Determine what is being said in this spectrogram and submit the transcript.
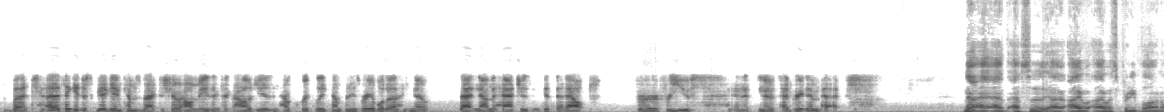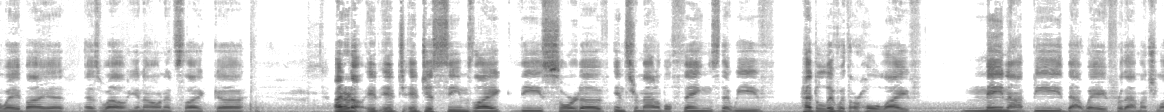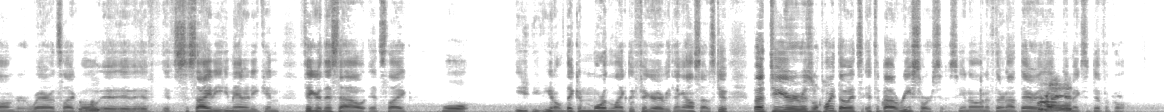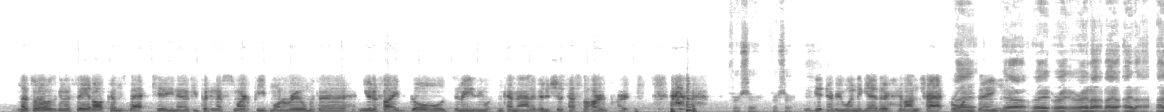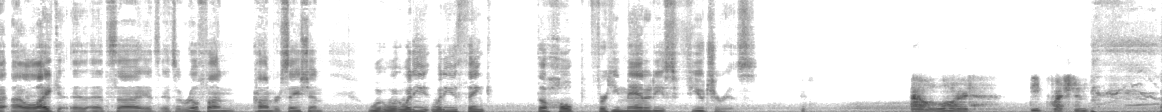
but I think it just again comes back to show how amazing technology is and how quickly companies were able to, you know, batten down the hatches and get that out for for use, and you know it's had great impact. No, I, I, absolutely. I, I I was pretty blown away by it as well. You know, and it's like uh, I don't know. It it it just seems like these sort of insurmountable things that we've had to live with our whole life may not be that way for that much longer. Where it's like, well, mm-hmm. i- if if society, humanity can figure this out, it's like, well, you, you know, they can more than likely figure everything else out too. But to your original point, though, it's it's about resources, you know, and if they're not there, it- Right, it, it's- makes it difficult. that's what I was going to say. It all comes back to, you know, if you put enough smart people in a room with a unified goal, it's amazing what can come out of it. It's just that's the hard part. For sure, for sure. getting everyone together and on track for one thing. Yeah, right, right, right on. I, I, I, I like it. It- It's, uh, it's, it's a real fun conversation. What, what do you, what do you think the hope for humanity's future is? Oh Lord, deep question.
